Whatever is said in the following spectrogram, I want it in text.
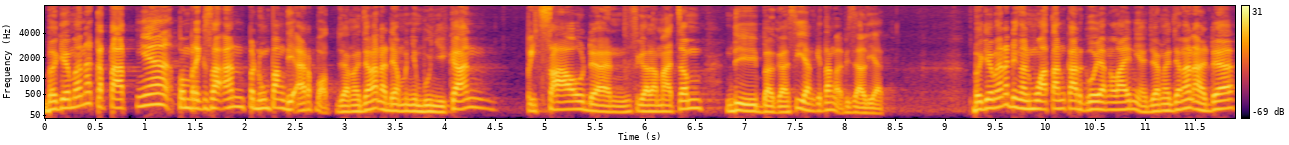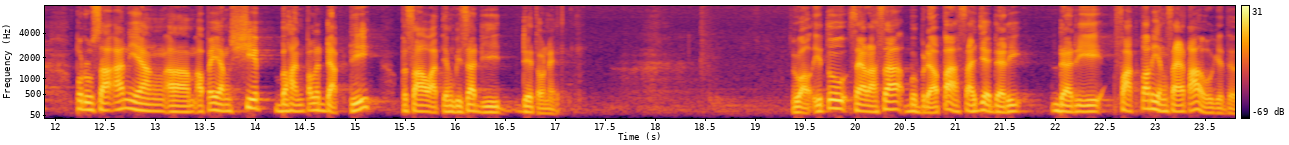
Bagaimana ketatnya pemeriksaan penumpang di airport? Jangan-jangan ada yang menyembunyikan pisau dan segala macam di bagasi yang kita nggak bisa lihat. Bagaimana dengan muatan kargo yang lainnya? Jangan-jangan ada perusahaan yang um, apa yang ship bahan peledak di pesawat yang bisa di detonate. Well, itu saya rasa beberapa saja dari dari faktor yang saya tahu gitu.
